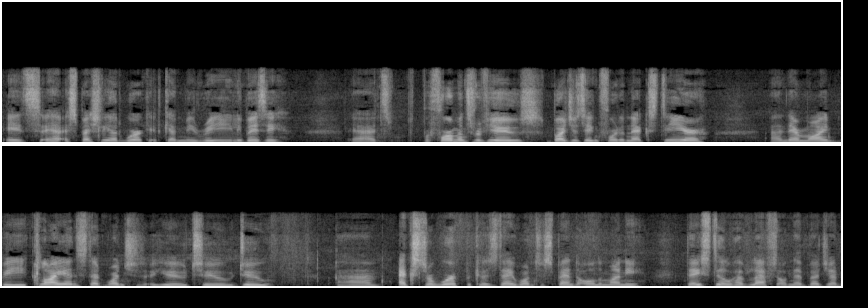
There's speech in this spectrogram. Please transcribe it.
it's uh, especially at work, it can be really busy. Uh, it's performance reviews, budgeting for the next year, and there might be clients that want you to do um, extra work because they want to spend all the money they still have left on their budget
